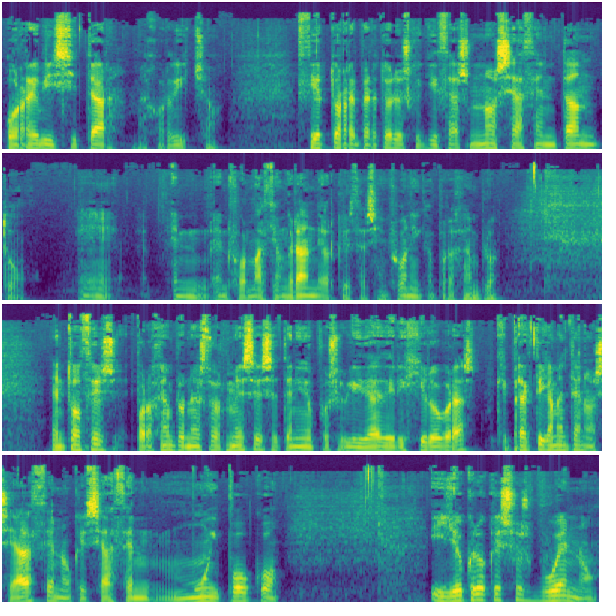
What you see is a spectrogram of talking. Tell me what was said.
o revisitar, mejor dicho, ciertos repertorios que quizás no se hacen tanto eh, en, formación grande, orquesta sinfónica, por ejemplo, entonces, por ejemplo, en estos meses he tenido posibilidad de dirigir obras que prácticamente no se hacen o que se hacen muy poco. Y yo creo que eso es bueno,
